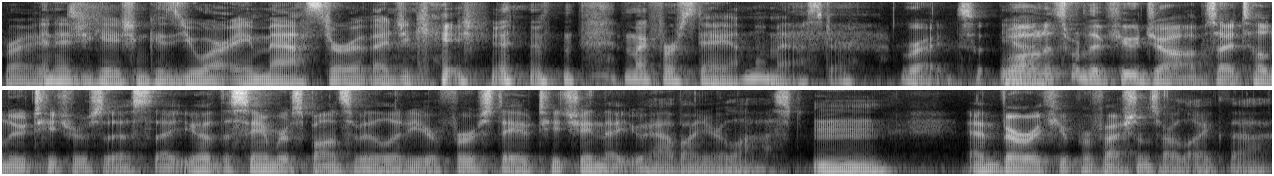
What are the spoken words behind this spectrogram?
right. in education because you are a master of education. My first day, I'm a master. Right. Well, yeah. and it's one of the few jobs I tell new teachers this that you have the same responsibility your first day of teaching that you have on your last. Mm-hmm. And very few professions are like that.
